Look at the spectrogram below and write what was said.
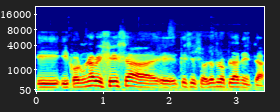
y, y con una belleza, eh, qué sé yo, de otro planeta.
